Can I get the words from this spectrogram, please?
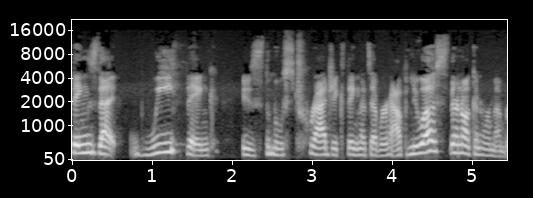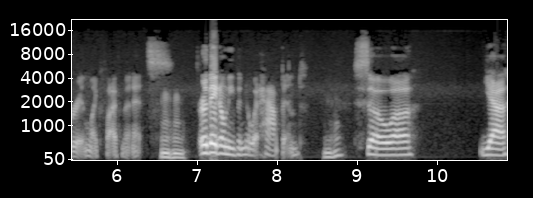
things that we think is the most tragic thing that's ever happened to us, they're not going to remember it in like 5 minutes. Mhm. Or they don't even know it happened. Mhm. So uh yeah,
